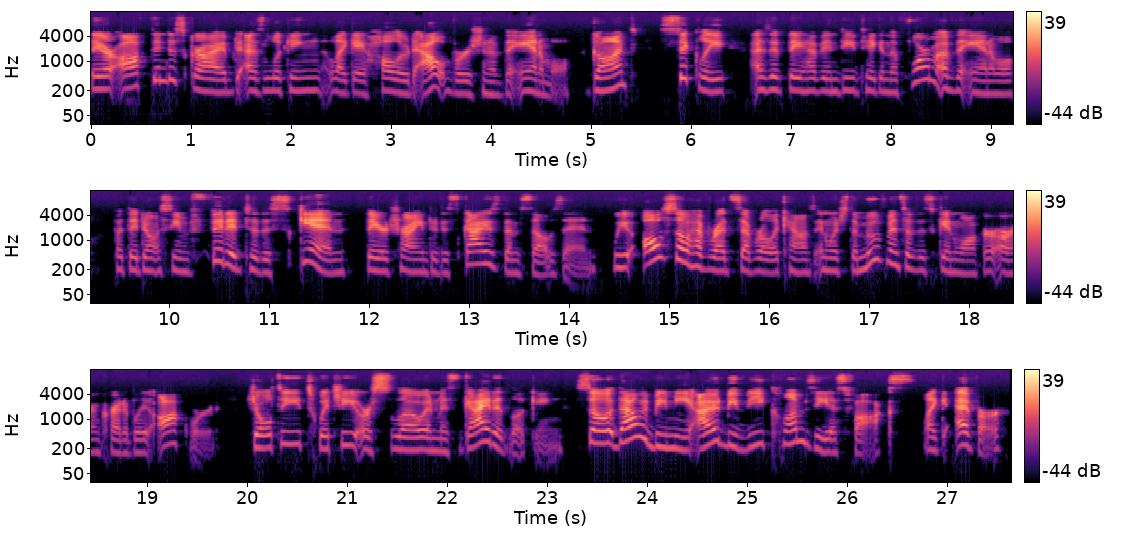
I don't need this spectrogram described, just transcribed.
They are often described as looking like a hollowed out version of the animal, gaunt, sickly, as if they have indeed taken the form of the animal, but they don't seem fitted to the skin they are trying to disguise themselves in. We also have read several accounts in which the movements of the skinwalker are incredibly awkward. Jolty, twitchy, or slow and misguided looking. So that would be me. I would be the clumsiest fox, like ever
